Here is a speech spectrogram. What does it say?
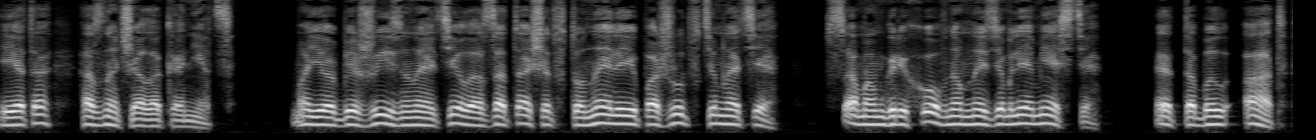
и это означало конец. Мое безжизненное тело затащат в туннели и пожрут в темноте, в самом греховном на земле месте. Это был ад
